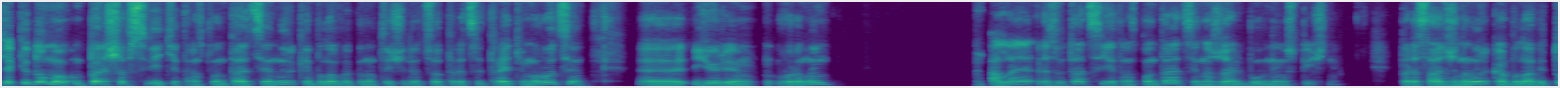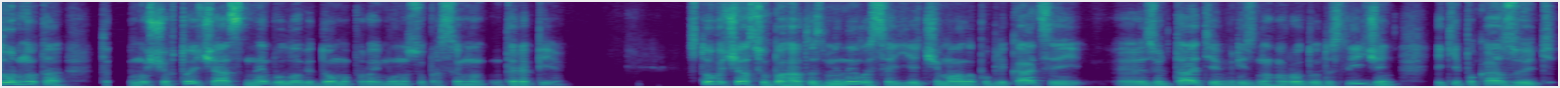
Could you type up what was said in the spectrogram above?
Як відомо, перша в світі трансплантація нирки була виконана в 1933 році е, Юрієм Вороним, але результат цієї трансплантації, на жаль, був неуспішний. Пересаджена нирка була відторгнута, тому що в той час не було відомо про імуносупресивну терапію. З того часу багато змінилося, є чимало публікацій, е, результатів різного роду досліджень, які показують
